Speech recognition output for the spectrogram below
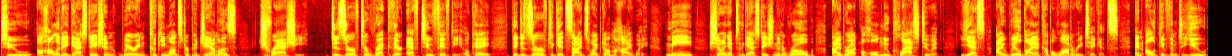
to a holiday gas station wearing Cookie Monster pajamas, trashy. Deserve to wreck their F 250, okay? They deserve to get sideswiped on the highway. Me, showing up to the gas station in a robe, I brought a whole new class to it. Yes, I will buy a couple lottery tickets and I'll give them to you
